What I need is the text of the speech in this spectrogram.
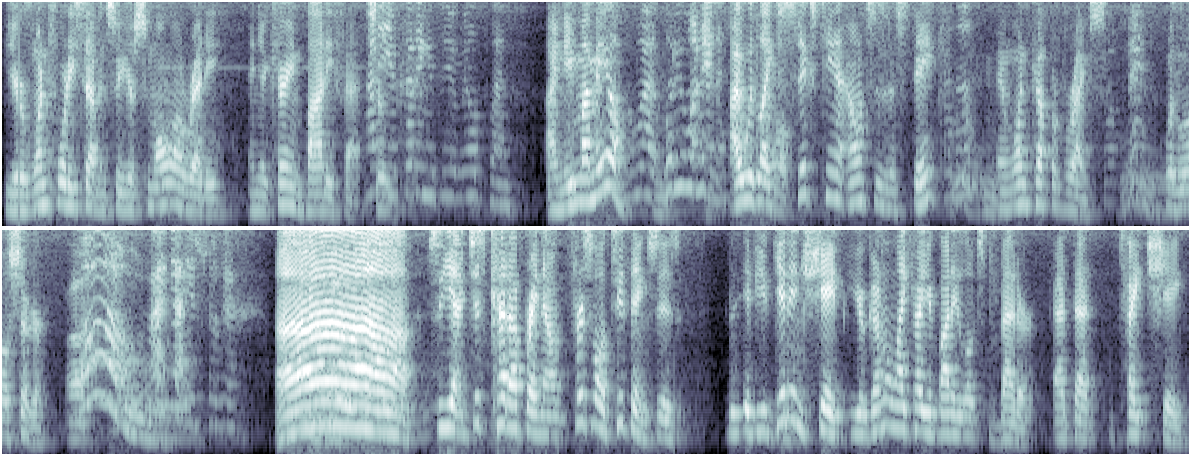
You're 147, so you're small already, and you're carrying body fat. So Honey, you're cutting into your meal plan. I need my meal. What, what do you want in it? I would like 16 ounces of steak Uh-huh. and one cup of rice Okay. with a little sugar. Oh, I got your sugar. Ah, so yeah, just cut up right now. First of all, two things is if you get in shape, you're gonna like how your body looks better at that tight shape.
